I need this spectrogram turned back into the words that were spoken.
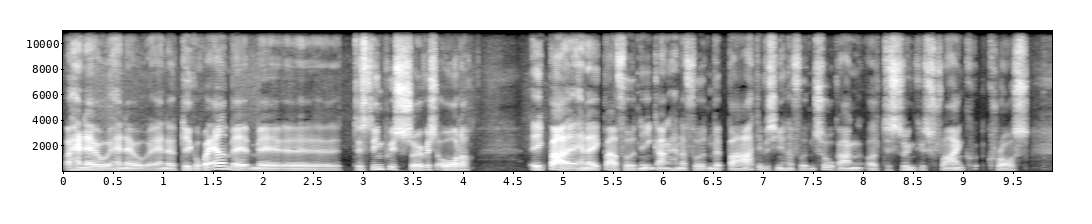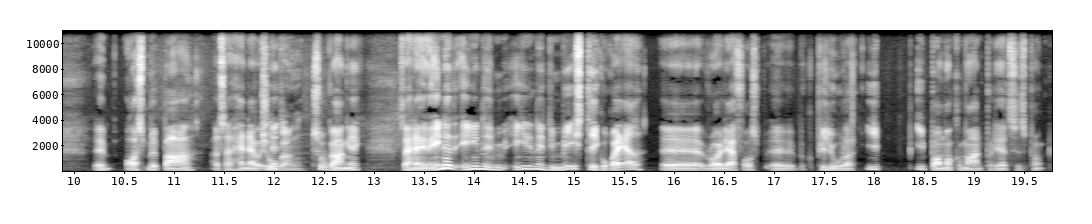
og han er jo, han er jo han er dekoreret med, med uh, Distinguished Service Order. Ikke bare, han har ikke bare fået den en gang, han har fået den med bare, det vil sige, han har fået den to gange, og Distinguished Flying Cross øh, også med bare. Altså, han er jo To en af- gange. To gange, ikke? Så han er en af, en af, de, en af de mest dekorerede øh, Royal Air Force-piloter i, i Bomber Command på det her tidspunkt.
